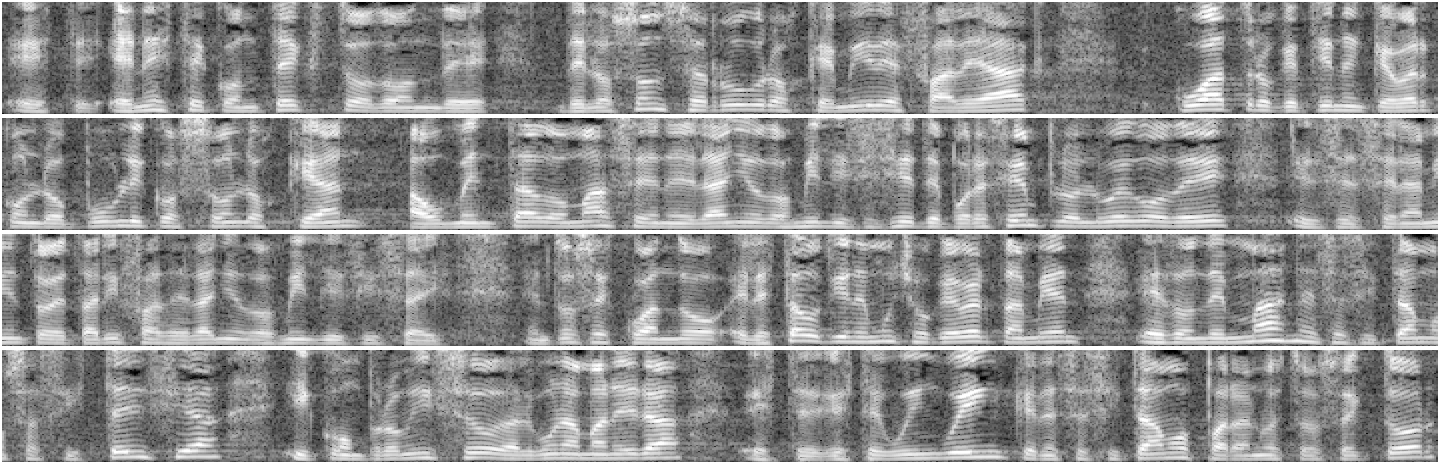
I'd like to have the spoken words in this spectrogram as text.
este, en este contexto donde de los 11 rubros que mide FADEAC, cuatro que tienen que ver con lo público son los que han aumentado más en el año 2017, por ejemplo, luego del el cercenamiento de tarifas del año 2016. Entonces, cuando el Estado tiene mucho que ver también, es donde más necesitamos asistencia y compromiso, de alguna manera, este, este win-win que necesitamos para nuestro sector,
